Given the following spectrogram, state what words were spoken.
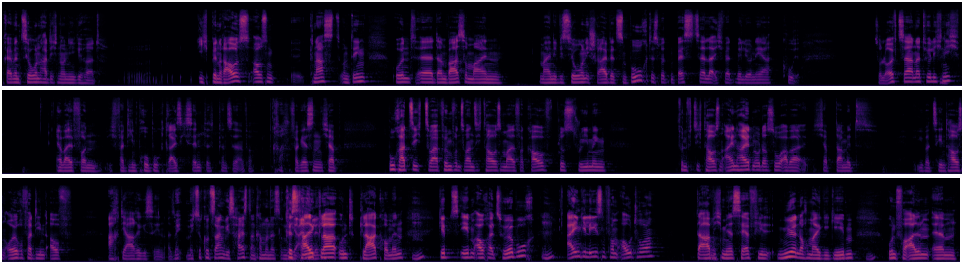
Prävention hatte ich noch nie gehört. Ich bin raus aus dem Knast und Ding und äh, dann war so mein, meine Vision, ich schreibe jetzt ein Buch, das wird ein Bestseller, ich werde Millionär, cool. So läuft es ja natürlich nicht. Ja, weil von, ich verdiene pro Buch 30 Cent, das kannst du einfach Krass. vergessen. Ich habe, das Buch hat sich zwar 25.000 Mal verkauft, plus Streaming 50.000 Einheiten oder so, aber ich habe damit über 10.000 Euro verdient auf acht Jahre gesehen. Also Möchtest du kurz sagen, wie es heißt? Dann kann man das irgendwie Kristallklar und klarkommen. Mhm. Gibt es eben auch als Hörbuch, mhm. eingelesen vom Autor da habe ich mir sehr viel Mühe nochmal gegeben. Und vor allem, ähm,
